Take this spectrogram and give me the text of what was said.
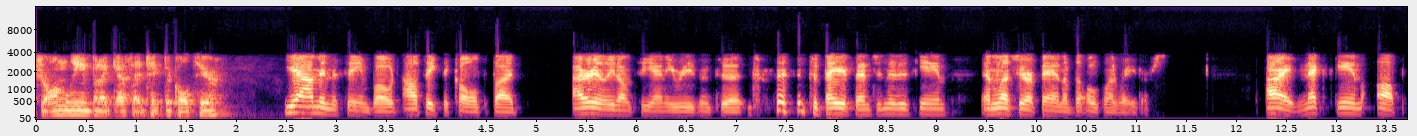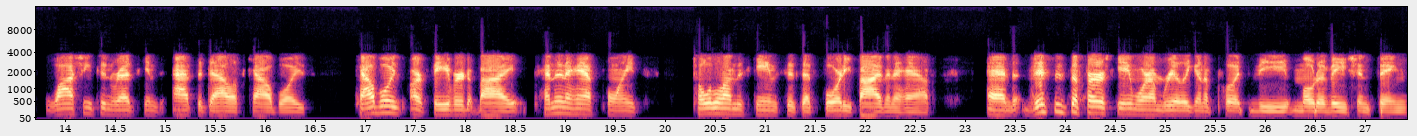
strong lean, but I guess I'd take the Colts here. Yeah, I'm in the same boat. I'll take the Colts, but I really don't see any reason to to pay attention to this game unless you're a fan of the Oakland Raiders. All right, next game up, Washington Redskins at the Dallas Cowboys. Cowboys are favored by 10 and a half points. Total on this game sits at 45.5. and. And this is the first game where I'm really going to put the motivation thing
